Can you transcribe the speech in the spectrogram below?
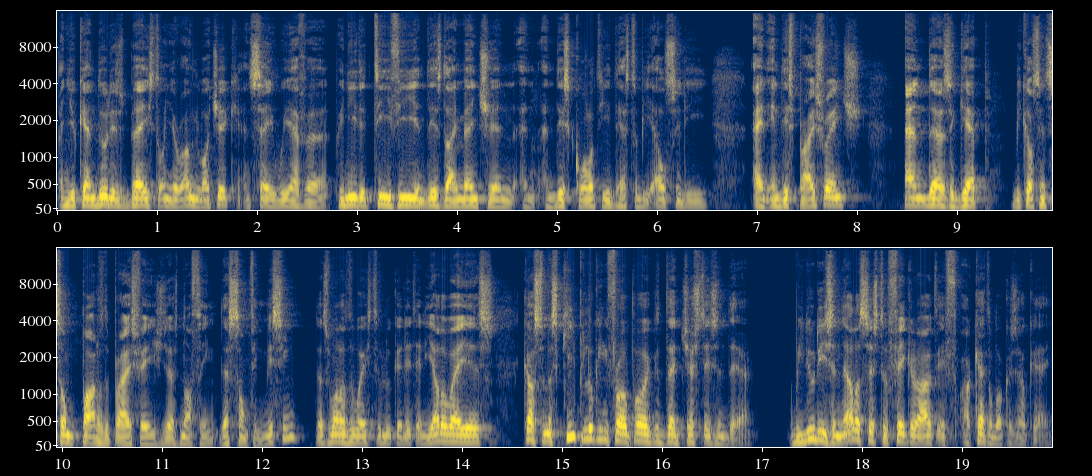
And you can do this based on your own logic and say we have a we need a TV in this dimension and, and this quality. It has to be LCD and in this price range. And there's a gap because in some part of the price range there's nothing there's something missing. That's one of the ways to look at it. And the other way is customers keep looking for a product that just isn't there. We do these analysis to figure out if our catalog is okay.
